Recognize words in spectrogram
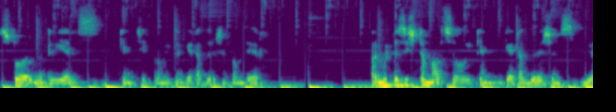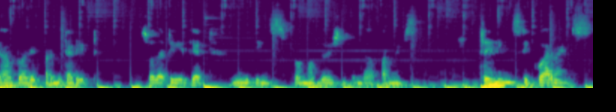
store materials can check from you can get observation from there. Permit system also you can get observations you have to edit permit edit so that you will get many things from observation from the permits. Trainings requirements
